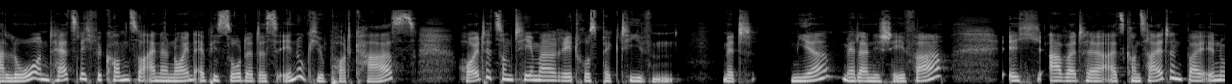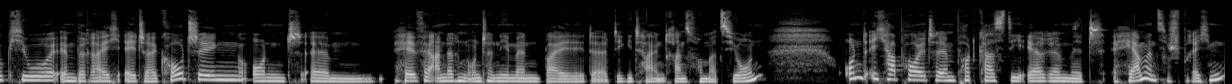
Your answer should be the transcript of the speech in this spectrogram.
Hallo und herzlich willkommen zu einer neuen Episode des InnoQ Podcasts. Heute zum Thema Retrospektiven mit mir, Melanie Schäfer. Ich arbeite als Consultant bei InnoQ im Bereich Agile Coaching und ähm, helfe anderen Unternehmen bei der digitalen Transformation. Und ich habe heute im Podcast die Ehre, mit Hermann zu sprechen.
